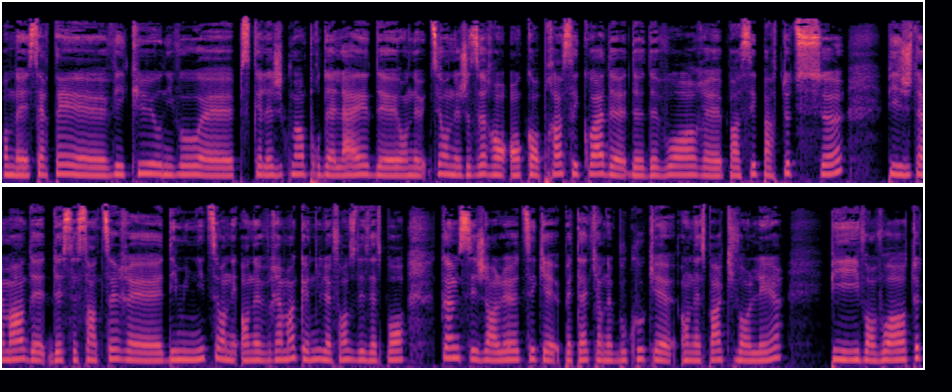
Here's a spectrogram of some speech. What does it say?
on a un certain euh, vécu au niveau euh, psychologiquement pour de l'aide. Euh, On a, on a, je veux dire, on, comprend c'est quoi de, de devoir passer par tout ça, puis justement de, de se sentir démuni. On, on a vraiment connu le fond du désespoir, comme ces gens-là, tu sais, que peut-être qu'il y en a beaucoup qu'on espère qu'ils vont lire. Puis ils vont voir tout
